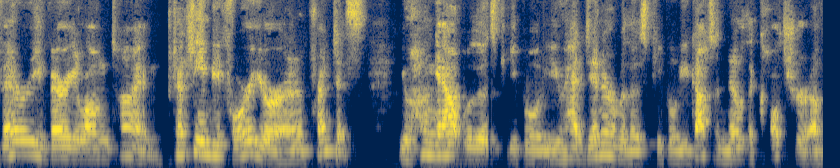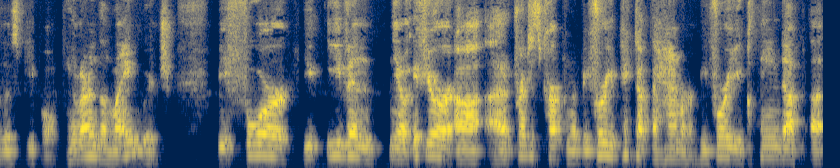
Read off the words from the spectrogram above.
very, very long time, potentially even before you're an apprentice. You hung out with those people, you had dinner with those people, you got to know the culture of those people, you learned the language before you even, you know, if you're uh, an apprentice carpenter, before you picked up the hammer, before you cleaned up uh,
